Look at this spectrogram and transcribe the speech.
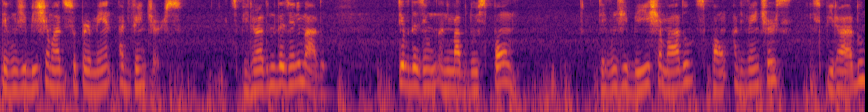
Teve um gibi chamado Superman Adventures, inspirado no desenho animado. Teve o desenho animado do Spawn, teve um gibi chamado Spawn Adventures, inspirado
